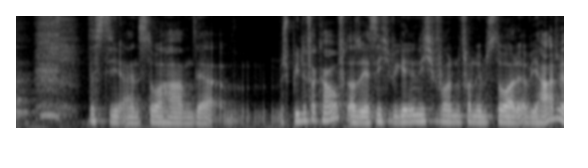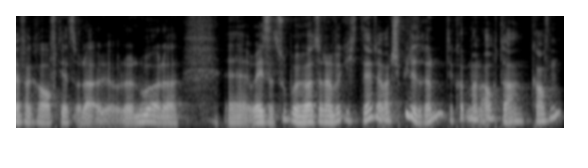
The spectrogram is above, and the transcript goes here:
dass die einen Store haben, der Spiele verkauft. Also jetzt nicht, wir gehen nicht von, von dem Store, der wie Hardware verkauft jetzt oder, oder nur oder äh, Razer Zubehör, sondern wirklich, ne, da waren Spiele drin, die konnte man auch da kaufen.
